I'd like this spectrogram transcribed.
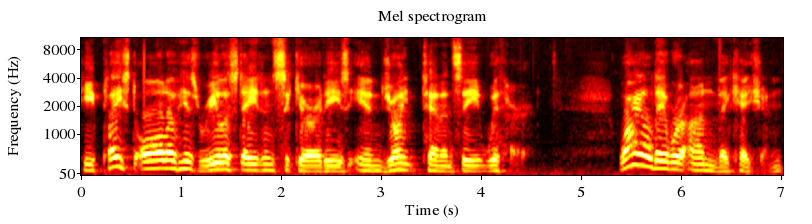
he placed all of his real estate and securities in joint tenancy with her. While they were on vacation,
